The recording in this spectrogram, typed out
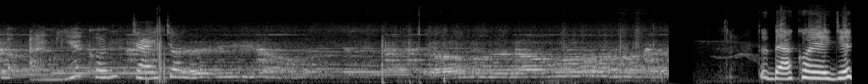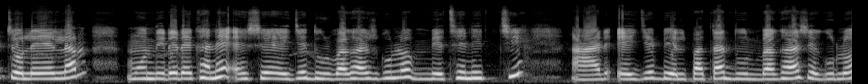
তো আমি এখন যাই, চলো। তো দেখো, এই যে চলে এলাম। মন্দিরের এখানে এসে এই যে দুর্বা ঘাসগুলো বেছে নিচ্ছি। আর এই যে বেলপাতা, দুর্বা ঘাস, এগুলো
